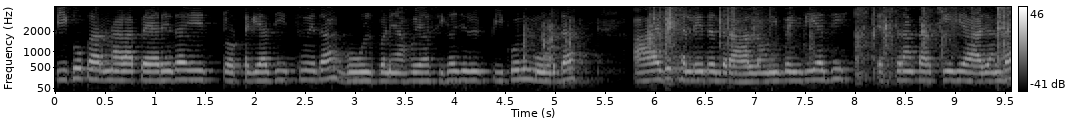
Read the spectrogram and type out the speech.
ਪੀਕੋ ਕਰਨ ਵਾਲਾ ਪੈਰ ਇਹਦਾ ਇਹ ਟੁੱਟ ਗਿਆ ਜੀ, ਇੱਥੋਂ ਇਹਦਾ ਗੋਲ ਬਣਿਆ ਹੋਇਆ ਸੀਗਾ ਜਦੋਂ ਪੀਕੋ ਨੂੰ ਮੋੜਦਾ ਆ ਇਹਦੇ ਥੱਲੇ ਤੇ ਦਰਾਲ ਲਾਉਣੀ ਪੈਂਦੀ ਆ ਜੀ, ਇਸ ਤਰ੍ਹਾਂ ਕਰਕੇ ਇਹ ਆ ਜਾਂਦਾ।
